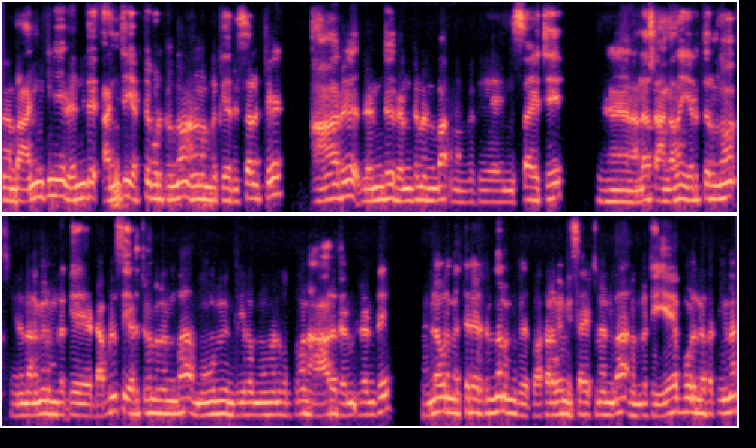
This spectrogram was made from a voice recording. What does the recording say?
நம்ம அஞ்சு ரெண்டு அஞ்சு எட்டு கொடுத்துருந்தோம். ஆனா நம்மளுக்கு ரிசல்ட் ஆறு ரெண்டு ரெண்டு நண்பா நம்மளுக்கு மிஸ் ஆயிடுச்சு. நல்லா ஸ்ட்ராங்கா தான் எடுத்திருந்தோம். இருந்தாலுமே நம்மளுக்கு டபுள்ஸ் எடுத்திருந்தோம் நண்பா மூணு ஜீரோ மூணுன்னு கொடுத்துருந்தோம் ஆறு ரெண்டு ரெண்டு நல்ல ஒரு மெத்தட் எடுத்திருந்தோம். நமக்கு டோட்டலாவே மிஸ் ஆயிடுச்சு நண்பா. நம்மளுக்கு ஏ போர்டுல பாத்தீங்கன்னா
